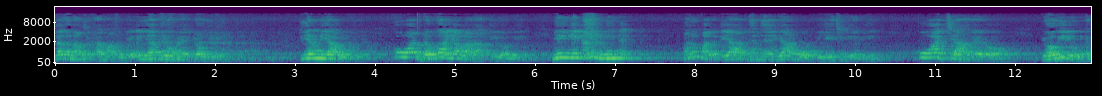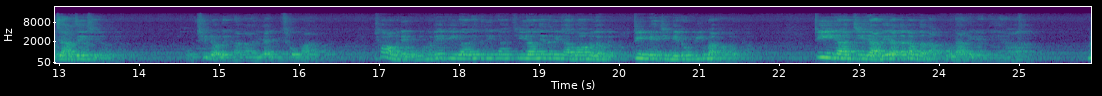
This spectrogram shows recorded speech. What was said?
လက္ခဏာစကားမှာဆိုပြီးအရန်ပြောပဲယောဂီဒီရမရဘူး ကိုကဒုက္ခရောက်လာတာသိတော့လေငြိမ်ငြိမ်တိုင်းနေနဲ့ဘာလို့မှလဲတရားကမြန်မြန်ရဖို့အရေးကြီးတယ်လေကိုကကြာခဲ့တော့ယောဂီတွေကိုမကြာစေချင်ဘူးဟိုချစ်တော်လေခန္ဓာတွေရိုက်ပြီးဆုံးမှာချော့မနေဘူးမလေးတီတာလေးတတိထားကြည်တာလေးတတိထားသွားမလို့နဲ့တီနေကြည်နေလို့ပြီးမှမဟုတ်တာတီတာကြည်တာလေးကတက်တော့တက်တာခုနားနေတဲ့နေရာမ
